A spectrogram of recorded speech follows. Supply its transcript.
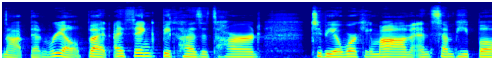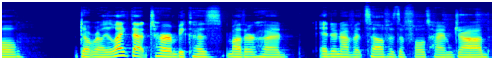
not been real, but I think because it's hard to be a working mom. And some people don't really like that term because motherhood in and of itself is a full time job,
